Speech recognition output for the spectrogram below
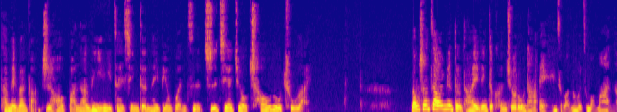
他没办法，只好把那历历在心的那篇文字直接就抄录出来。郎生在外面等他，已经等很久了，问他：“哎，你怎么弄得这么慢呢？”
